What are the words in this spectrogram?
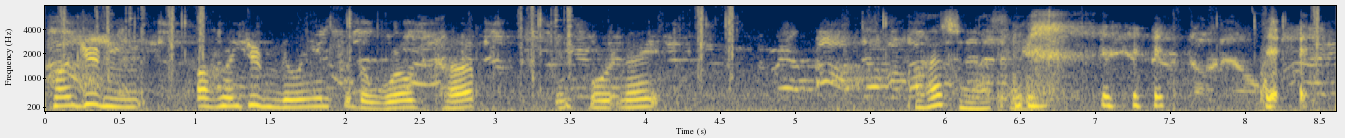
Hundred, a hundred million for the World Cup in Fortnite. Oh, that's nothing.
